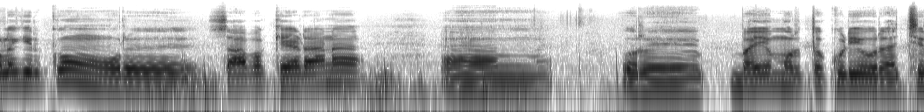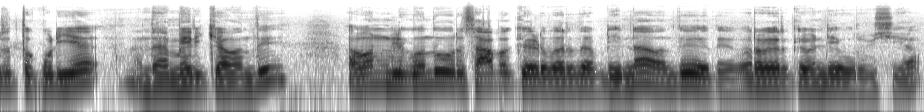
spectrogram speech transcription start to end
உலகிற்கும் ஒரு சாபக்கேடான ஒரு பயமுறுத்தக்கூடிய ஒரு அச்சுறுத்தக்கூடிய அந்த அமெரிக்கா வந்து அவங்களுக்கு வந்து ஒரு சாபக்கேடு வருது அப்படின்னா வந்து இது வரவேற்க வேண்டிய ஒரு விஷயம்.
